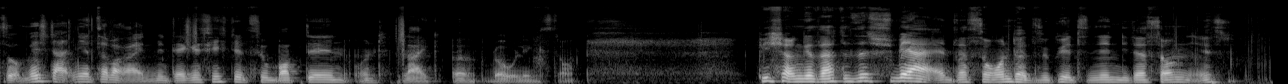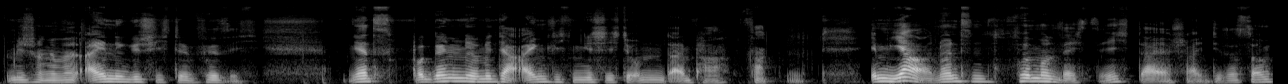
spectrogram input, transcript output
So, wir starten jetzt aber rein mit der Geschichte zu Bob Dylan und Like a Rolling Stone. Wie schon gesagt, es ist schwer, etwas so runterzukürzen, denn dieser Song ist, wie schon gesagt, eine Geschichte für sich. Jetzt beginnen wir mit der eigentlichen Geschichte und ein paar Fakten. Im Jahr 1965, da erscheint dieser Song,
